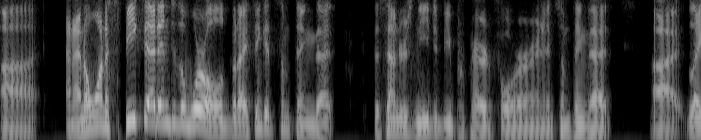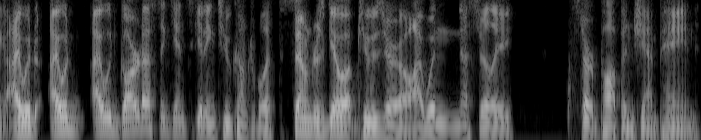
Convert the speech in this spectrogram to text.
Uh, and I don't want to speak that into the world, but I think it's something that the Sounders need to be prepared for, and it's something that uh, like I would I would I would guard us against getting too comfortable. If the Sounders go up 2-0, I wouldn't necessarily start popping champagne.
